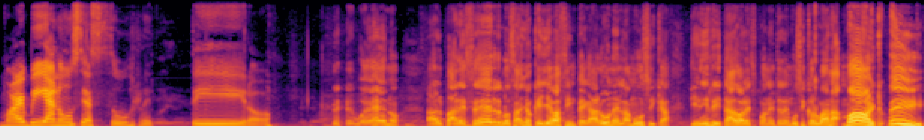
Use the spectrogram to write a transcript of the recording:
Marby anuncia su retiro. bueno, al parecer los años que lleva sin pegar una en la música tiene irritado al exponente de música urbana Mark B,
